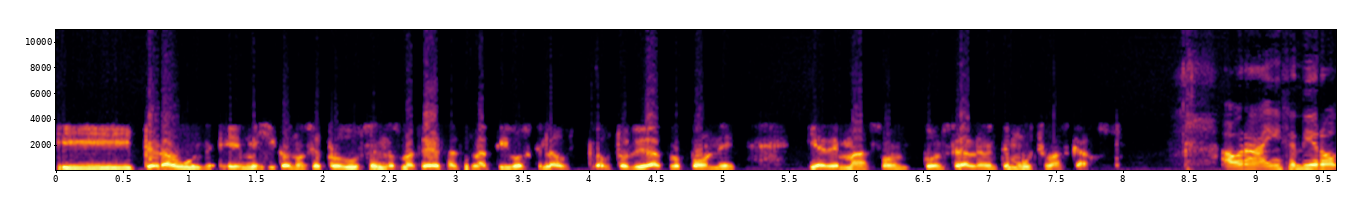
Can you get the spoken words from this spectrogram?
y peor aún, en México no se producen los materiales alternativos que la, autoridad propone y además son considerablemente mucho más caros. Ahora, ingeniero,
